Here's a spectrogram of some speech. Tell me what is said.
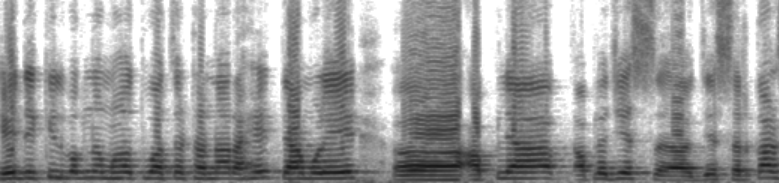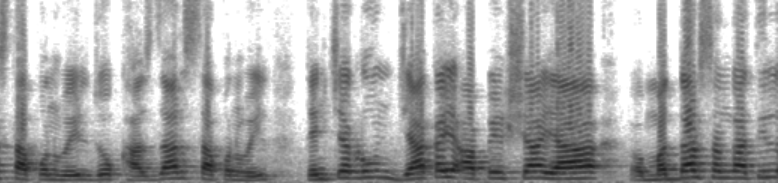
हे देखील बघणं महत्त्वाचं ठरणार आहे. त्यामुळे आपल्या आपलं जे जे सरकार स्थापन होईल जो खासदार स्थापन होईल त्यांच्याकडून ज्या काही अपेक्षा या मतदारसंघातील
